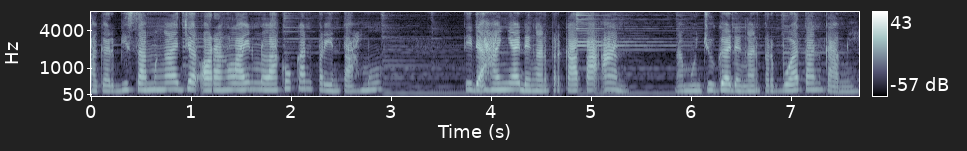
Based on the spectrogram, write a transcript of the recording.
agar bisa mengajar orang lain melakukan perintah-Mu, tidak hanya dengan perkataan, namun juga dengan perbuatan kami.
